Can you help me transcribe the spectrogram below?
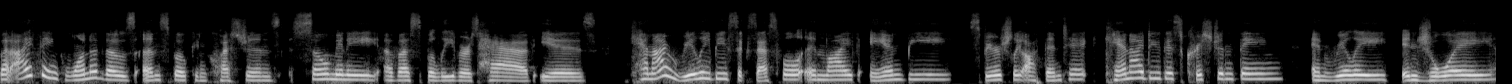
But I think one of those unspoken questions so many of us believers have is can I really be successful in life and be spiritually authentic? Can I do this Christian thing and really enjoy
